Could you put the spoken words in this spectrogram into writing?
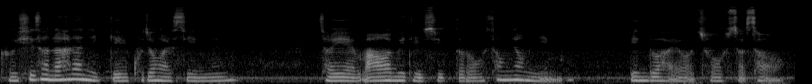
그 시선을 하나님께 고정할 수 있는 저의 마음이 될 수 있도록 성령님 인도하여 주옵소서.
